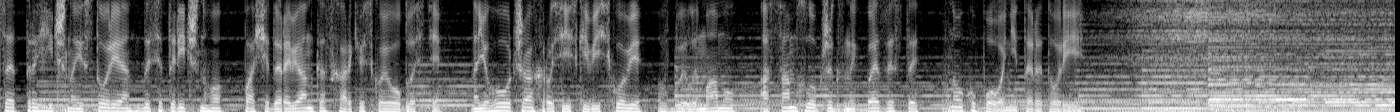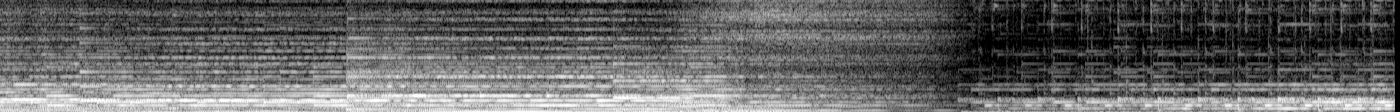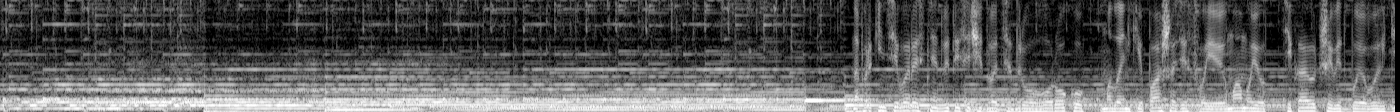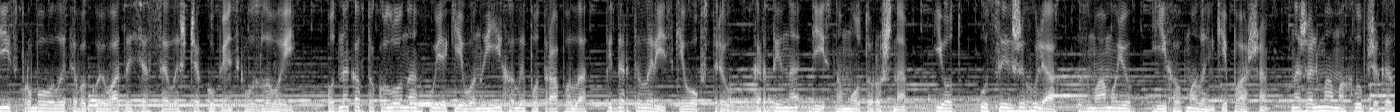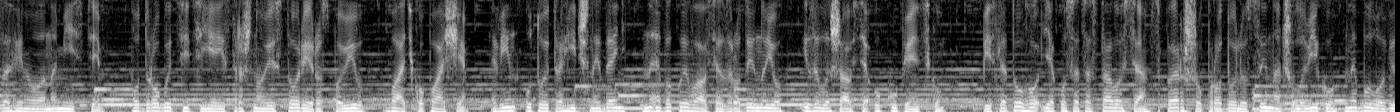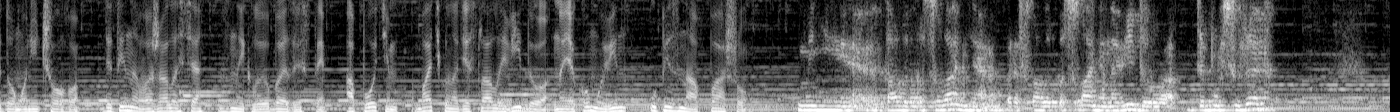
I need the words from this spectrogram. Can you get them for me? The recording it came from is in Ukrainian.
Це трагічна історія десятирічного Паші Дерев'янка з Харківської області. На його очах російські військові вбили маму, а сам хлопчик зник безвісти на окупованій території. Наприкінці вересня 2022 року маленький Паша зі своєю мамою, тікаючи від бойових дій, спробували евакуюватися з селища Куп'янськ-Вузловий. Однак автоколона, у якій вони їхали, потрапила під артилерійський обстріл. Картина дійсно моторошна. І от у цих Жигулях з мамою їхав маленький Паша. На жаль, мама хлопчика загинула на місці. Подробиці цієї страшної історії розповів батько Паші. Він у той трагічний день не евакуювався з родиною і залишався у Куп'янську. Після того, як усе це сталося, спершу про долю сина чоловіку не було відомо нічого. Дитина вважалася зниклою безвісти. А потім батько надіслали відео, на якому він упізнав Пашу. Мені дали посилання, переслали посилання на відео, де був сюжет,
